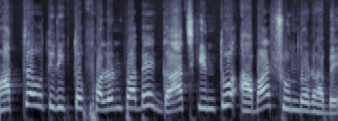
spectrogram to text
মাত্রা অতিরিক্ত ফলন পাবে, গাছ কিন্তু আবার সুন্দর হবে।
